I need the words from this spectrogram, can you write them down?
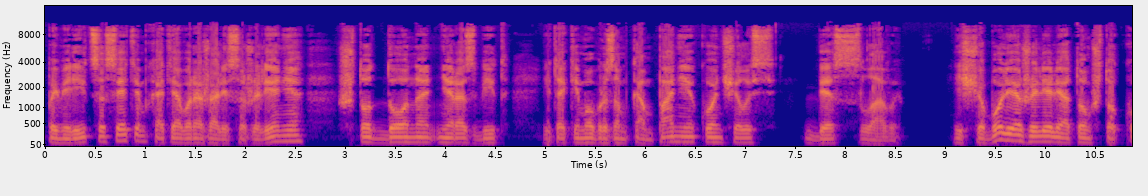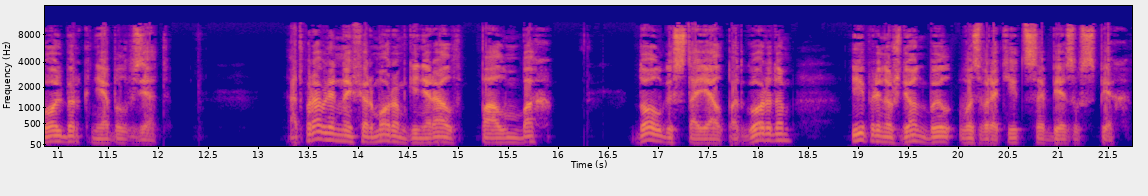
помириться с этим, хотя выражали сожаление, что Дона не разбит, и таким образом кампания кончилась без славы. Еще более жалели о том, что Кольберг не был взят. Отправленный фермором генерал Палмбах долго стоял под городом и принужден был возвратиться без успеха.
